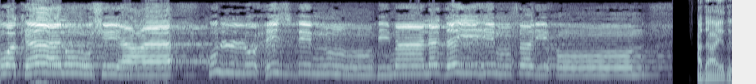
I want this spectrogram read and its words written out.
وكانوا شيعا كل حزب بما لديهم فرحون അതായത്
